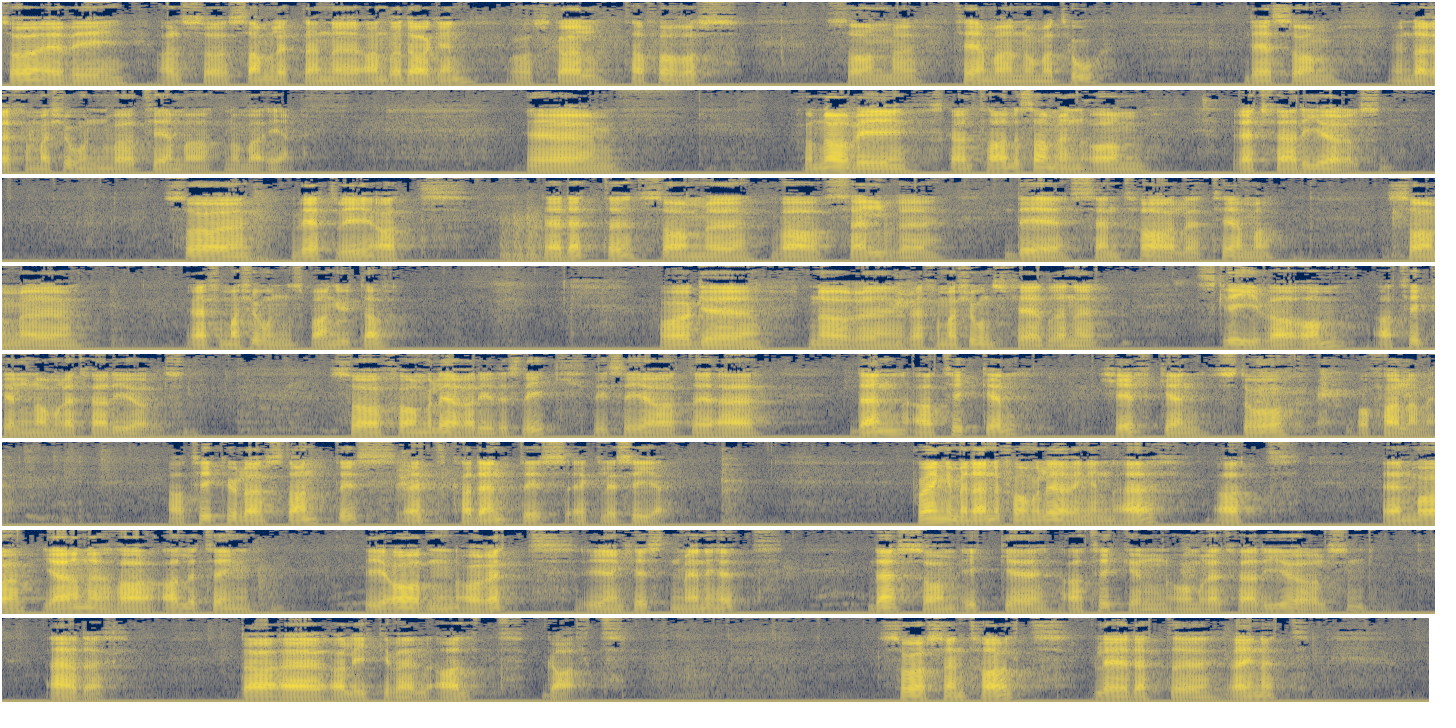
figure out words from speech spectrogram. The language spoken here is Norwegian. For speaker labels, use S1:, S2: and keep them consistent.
S1: Så er vi altså samlet denne andre dagen og skal ta for oss som eh, tema nummer to det som under reformasjonen var tema nummer én. Eh, for når vi skal tale sammen om rettferdiggjørelsen, så vet vi at det er dette som eh, var selve det sentrale tema som eh, reformasjonen sprang ut av. Og eh, når reformasjonsfedrene skriver om artikkelen om rettferdiggjørelsen, så formulerer de det slik. De sier at det er den artikkel Kirken står og faller med. Artikula stantis et cadentis ecclesia. Poenget med denne formuleringen er at en må gjerne ha alle ting i orden og rett i en kristen menighet dersom ikke artikkelen om rettferdiggjørelsen er der. Da er allikevel alt galt. Så sentralt ble dette regnet,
